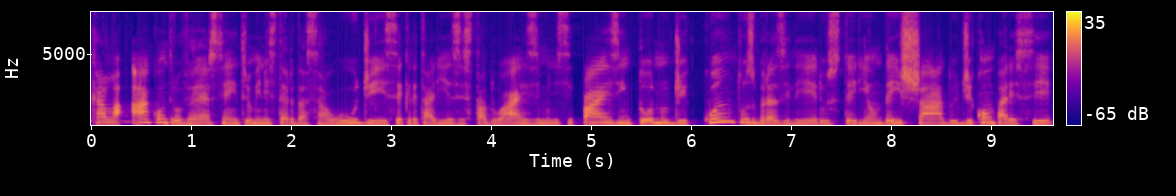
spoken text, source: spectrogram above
Carla, há controvérsia entre o Ministério da Saúde e secretarias estaduais e municipais em torno de quantos brasileiros teriam deixado de comparecer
